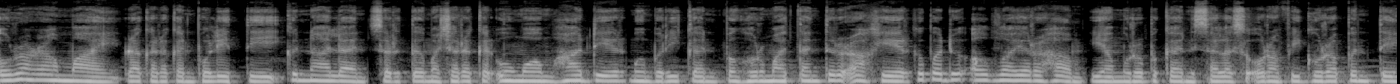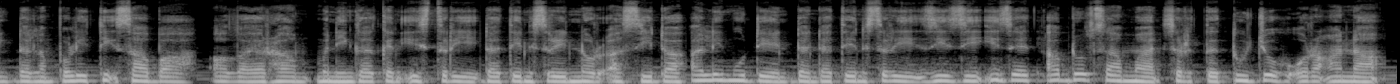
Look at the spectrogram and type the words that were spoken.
Orang ramai, rakan-rakan politik, kenalan serta masyarakat umum hadir memberikan penghormatan terakhir kepada Allahyarham yang merupakan salah seorang figura penting dalam politik Sabah. Allahyarham meninggalkan isteri Datin Seri Nur Asidah Alimuddin dan Datin Seri Zizi Izzet Abdul Samad serta tujuh orang anak.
